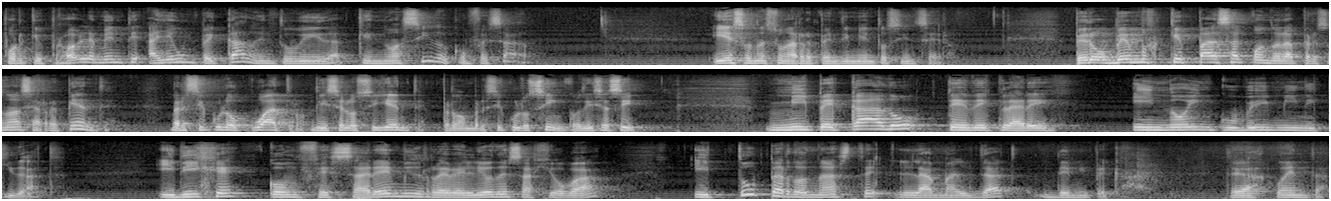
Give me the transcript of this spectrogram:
porque probablemente haya un pecado en tu vida que no ha sido confesado. Y eso no es un arrepentimiento sincero. Pero vemos qué pasa cuando la persona se arrepiente. Versículo 4 dice lo siguiente, perdón, versículo 5 dice así, mi pecado te declaré y no encubrí mi iniquidad. Y dije, confesaré mis rebeliones a Jehová y tú perdonaste la maldad de mi pecado. ¿Te das cuenta?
